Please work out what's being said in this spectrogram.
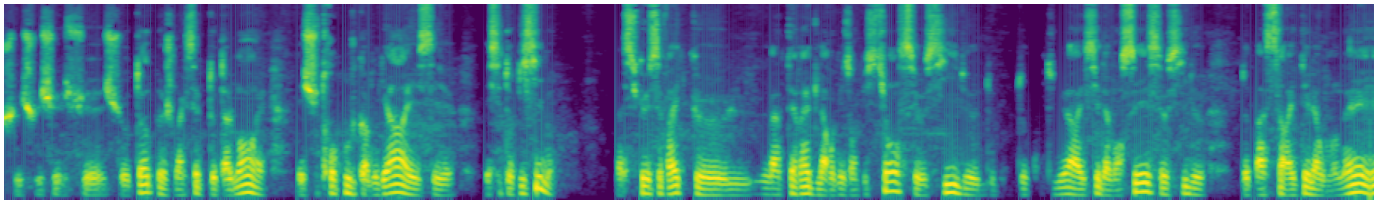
je, je, je, je, suis au top, je m'accepte totalement, et, je suis trop cool comme gars, et c'est et c'est topissime. Parce que c'est vrai que l'intérêt de la remise en question, c'est aussi de, continuer à essayer d'avancer, c'est aussi de ne pas s'arrêter là où on est,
